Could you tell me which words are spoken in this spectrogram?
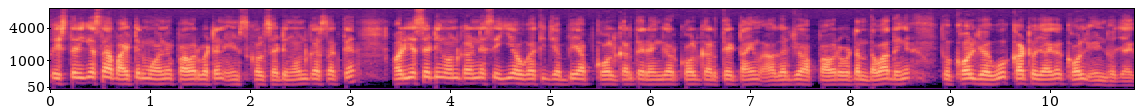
तो इस तरीके से आप आईटेल मोबाइल में power button end call setting on कर सकते हैं। और ये सेटिंग ऑन करने से ये होगा कि जब भी आप कॉल करते रहेंगे और कॉल करते टाइम अगर जो आप पावर बटन दबा देंगे तो कॉल जो है वो कट हो जाएगा कॉल इंड हो जाएगा।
